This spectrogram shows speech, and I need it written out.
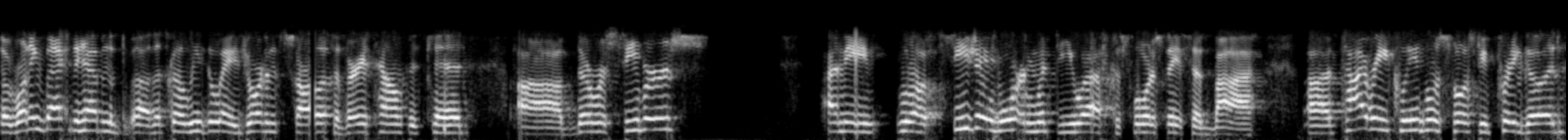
the running back they have in the uh, that's going to lead the way, Jordan Scarlett's a very talented kid. Uh, their receivers. I mean, look, C.J. Worton went to U.S. because Florida State said bye. Uh, Tyree Cleveland was supposed to be pretty good.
